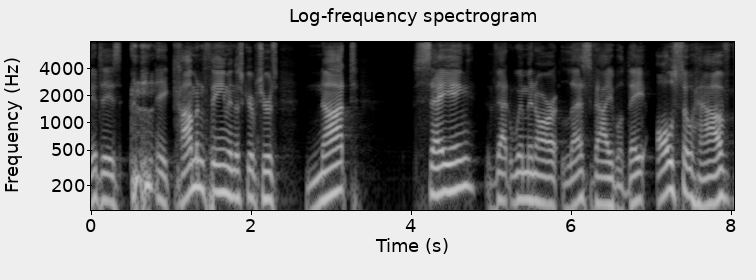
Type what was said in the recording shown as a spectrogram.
It is a common theme in the scriptures, not saying that women are less valuable. They also have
